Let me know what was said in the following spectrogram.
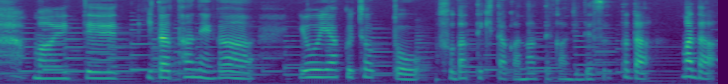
巻いていた種がようやくちょっと育ってきたかなって感じです。ただまだ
